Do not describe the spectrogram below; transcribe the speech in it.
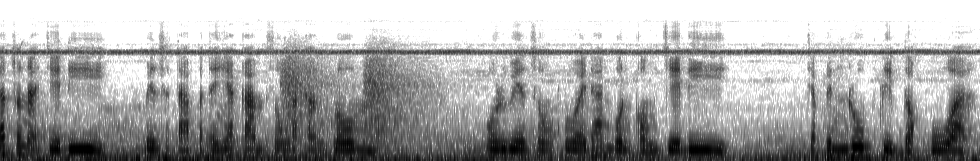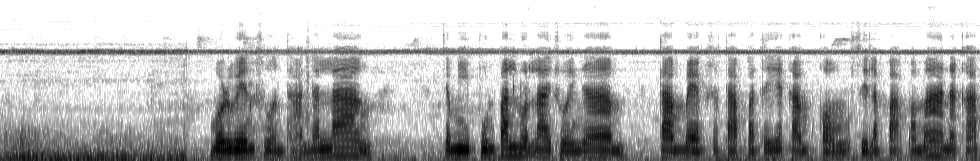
ลักษณะเจดีย์เป็นสถาปัตยกรรมทรงระฆังกลม บริเวณทรงกลวยด้านบนของเจดีย์จะเป็นรูปกลีบดอกบัว บริเวณส่วนฐานด้านล่าง จะมีปูนปั้นลวดลายสวยงาม ตามแบบสถาปัตยกรรมของศิลปะพม่านะครับ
